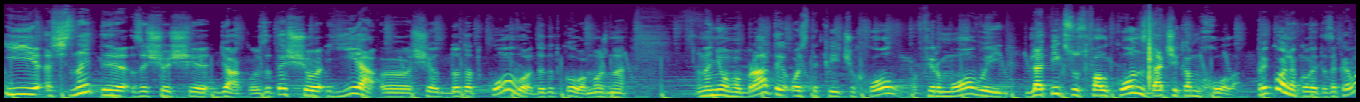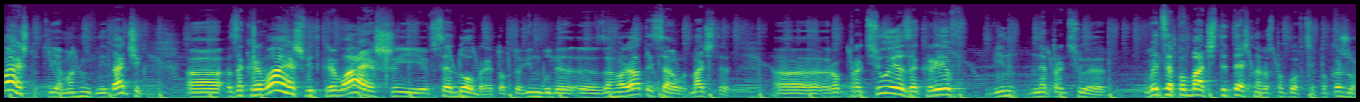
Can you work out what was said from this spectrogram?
І е, знаєте за що ще дякую? За те, що є е, ще додатково, додатково додатково можна. На нього брати ось такий чохол фірмовий для Pixus Falcon з датчиком хола. Прикольно, коли ти закриваєш, тут є магнітний датчик. Е, закриваєш, відкриваєш і все добре. Тобто він буде е, загорятися. От бачите, е, працює, закрив, він не працює. Ви це побачите теж на розпаковці, покажу.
